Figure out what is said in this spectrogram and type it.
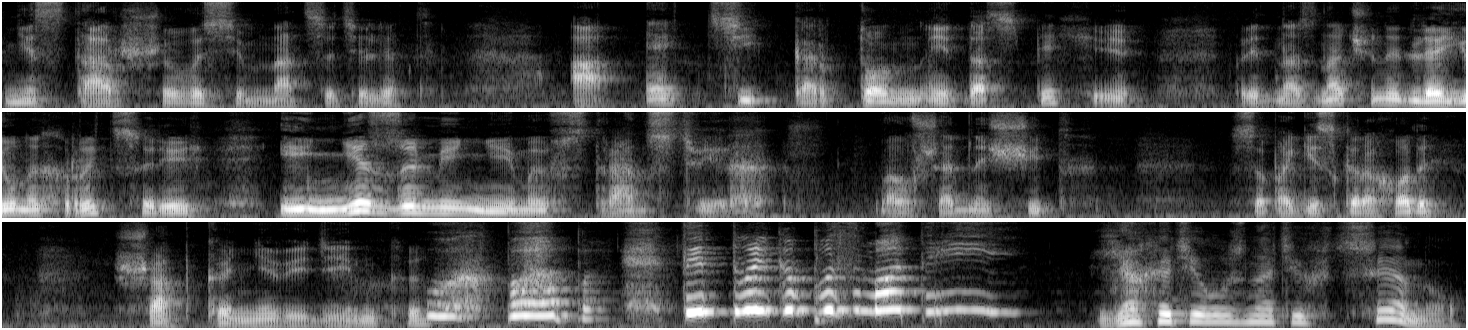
не старше 18 лет. А эти картонные доспехи предназначены для юных рыцарей и незаменимы в странствиях. Волшебный щит, сапоги-скороходы, шапка-невидимка. Ох, папа, ты только посмотри! Я хотел узнать их цену,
